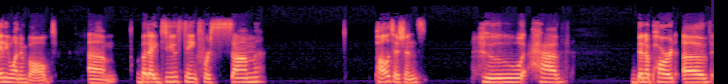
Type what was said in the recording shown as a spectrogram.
anyone involved. Um, but I do think for some politicians who have been a part of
